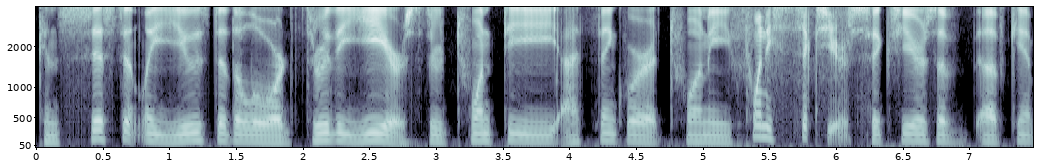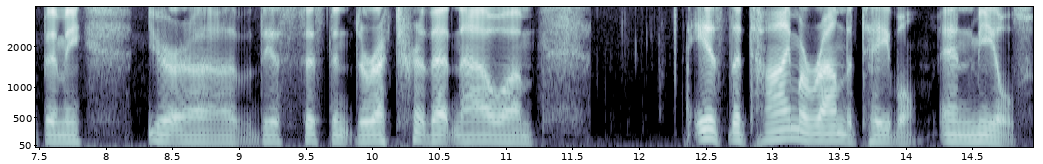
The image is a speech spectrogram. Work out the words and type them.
consistently used of the Lord through the years, through 20, I think we're at 20, 26 years. six years of, of Camp BIMI. You're uh, the assistant director of that now. Um, is the time around the table and meals.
